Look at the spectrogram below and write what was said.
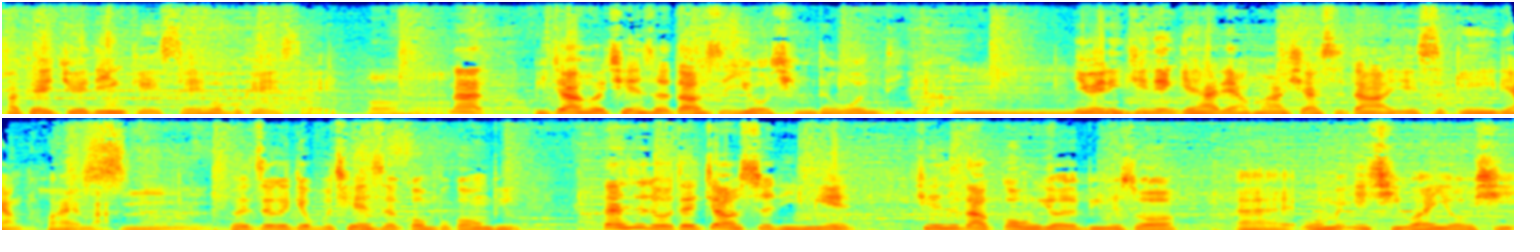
他可以决定给谁或不给谁。嗯哼，那比较会牵涉到是友情的问题啦，嗯，因为你今天给他两块，下次当然也是给你两块嘛，是，所以这个就不牵涉公不公平。但是如果在教室里面牵涉到公有的，比如说，呃，我们一起玩游戏，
